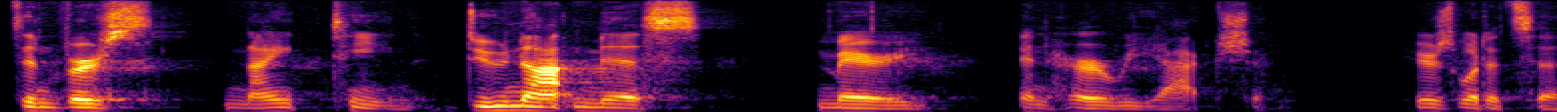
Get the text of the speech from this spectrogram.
It's in verse 19. Do not miss Mary and her reaction. Here's what it says.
